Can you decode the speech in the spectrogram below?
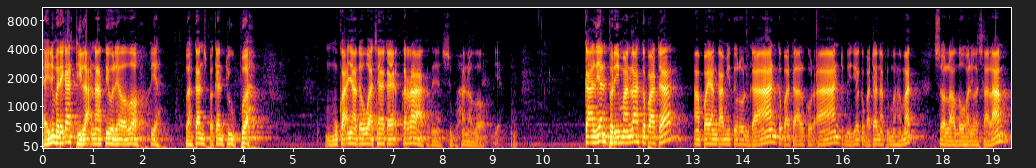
Nah ini mereka dilaknati oleh Allah. Ya. Bahkan sebagian diubah mukanya atau wajahnya kayak kera katanya. Subhanallah. Ya. Kalian berimanlah kepada apa yang kami turunkan kepada Al-Quran demikian kepada Nabi Muhammad Sallallahu Alaihi Wasallam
